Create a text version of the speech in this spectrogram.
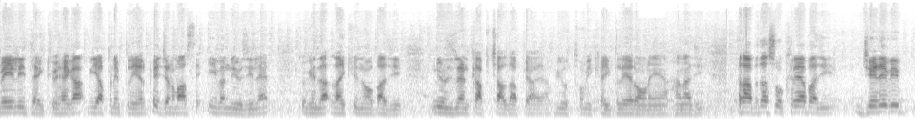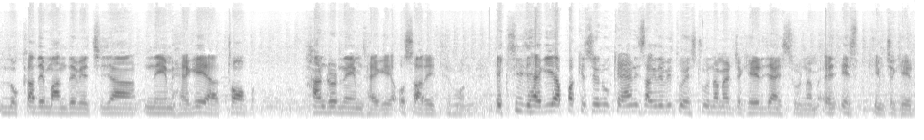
ਰੀਲੀ ਥੈਂਕ ਯੂ ਹੈਗਾ ਵੀ ਆਪਣੇ ਪਲੇਅਰ ਭੇਜਣ ਵਾਸਤੇ ਈਵਨ ਨਿਊਜ਼ੀਲੈਂਡ ਕਿਉਂਕਿ ਲਾਈਕ ਯੂ نو ਭਾਜੀ ਨਿਊਜ਼ੀਲੈਂਡ ਕੱਪ ਚੱਲਦਾ ਪਿਆ ਆ, ਵੀ ਉੱਥੋਂ ਵੀ ਕਈ ਪਲੇਅਰ ਆਉਣੇ ਆ, ਹਨਾ ਜੀ। ਰੱਬ ਦਾ ਸੁੱਖ ਰਿਹਾ ਭਾਜੀ। ਜਿਹੜੇ ਵੀ ਲੋਕਾਂ ਦੇ ਮਨ ਦੇ ਵਿੱਚ ਜਾਂ ਨੇਮ ਹੈਗੇ ਆ ਟੌਪ 100 ਨੇਮਸ ਹੈਗੇ ਆ, ਉਹ ਸਾਰੇ ਇੱਥੇ ਹੋਣਗੇ। ਇੱਕ ਚੀਜ਼ ਹੈਗੀ, ਆਪਾਂ ਕਿਸੇ ਨੂੰ ਕਹਿ ਨਹੀਂ ਸਕਦੇ ਵੀ ਤੂੰ ਇਸ ਟੂਰਨਾਮੈਂਟ 'ਚ ਖੇਡ ਜਾਂ ਇਸ ਟੂਰਨਾਮੈਂਟ ਇਸ ਟੀਮ 'ਚ ਖੇਡ।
